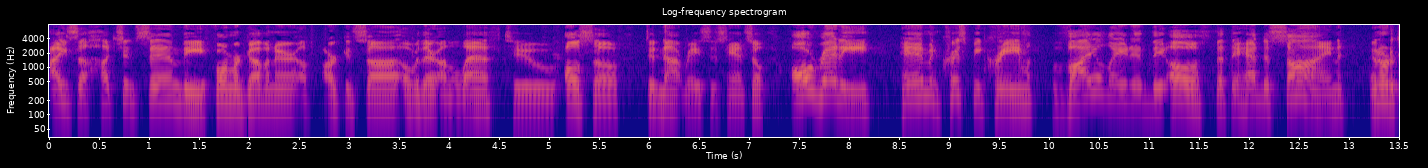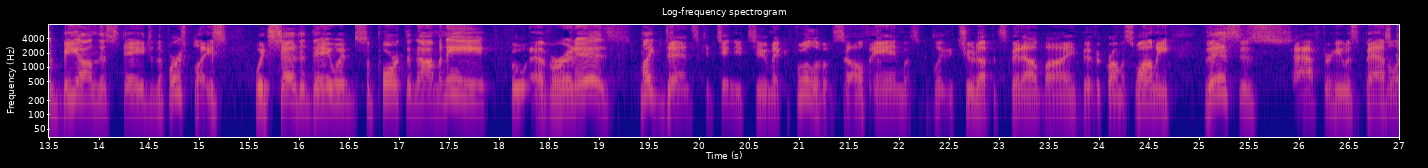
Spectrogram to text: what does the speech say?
Asa Hutchinson, the former governor of Arkansas over there on the left, who also did not raise his hand. So already, him and Krispy Kreme violated the oath that they had to sign in order to be on this stage in the first place, which said that they would support the nominee, whoever it is. Mike Dents continued to make a fool of himself and was completely chewed up and spit out by Vivek Ramaswamy. This is after he was babbling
